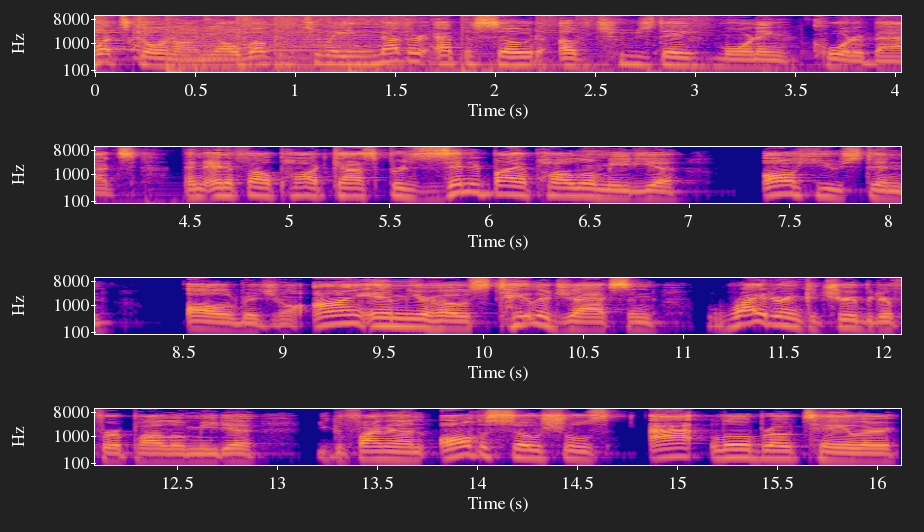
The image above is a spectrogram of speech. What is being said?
What's going on, y'all? Welcome to another episode of Tuesday Morning Quarterbacks, an NFL podcast presented by Apollo Media, all Houston, all original. I am your host, Taylor Jackson, writer and contributor for Apollo Media. You can find me on all the socials at Lowbro Taylor,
